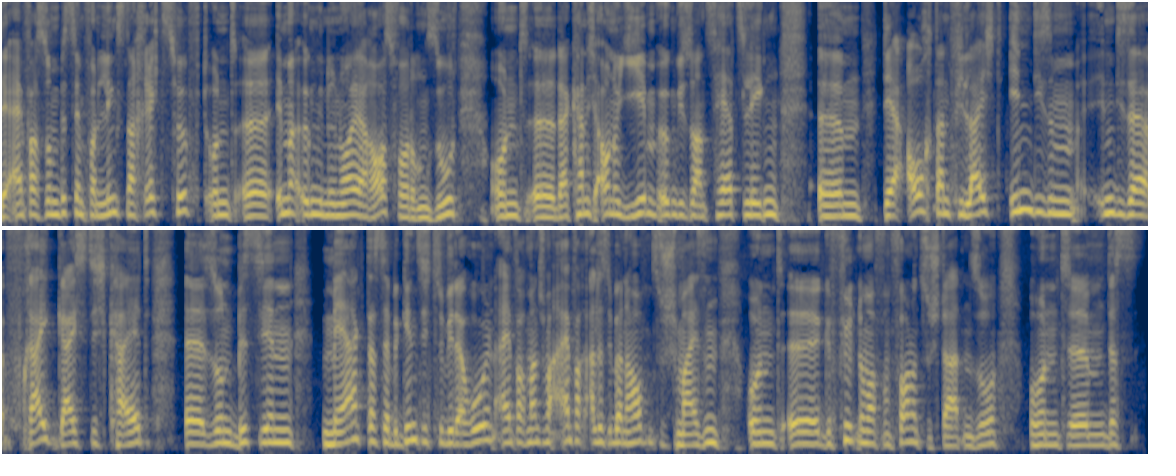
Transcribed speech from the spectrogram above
der einfach so ein bisschen von links nach rechts hüpft und äh, immer irgendwie eine neue Herausforderung sucht. Und äh, da kann ich auch nur jedem irgendwie so ans Herz legen, ähm, der auch dann vielleicht in diesem, in dieser Freigeistigkeit äh, so ein bisschen merkt, dass er beginnt sich zu wiederholen, einfach manchmal einfach alles über den Haufen zu schmeißen und äh, gefühlt nochmal von vorne zu starten so und ähm, das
